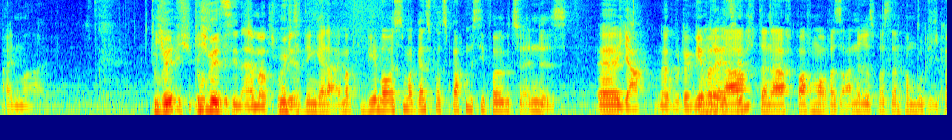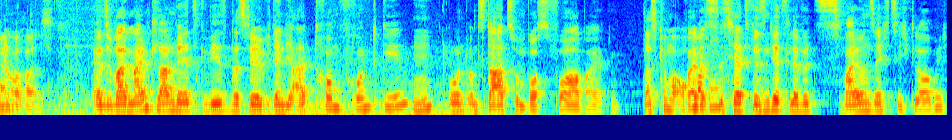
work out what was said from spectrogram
Einmal. Du, Ich- willst, ich- du ich- willst ihn einmal Ich möchte probieren? den gerne einmal probieren. Wollen wir es mal ganz kurz machen, bis die Folge zu Ende ist? Äh, ja, na gut, dann gehen wir Und da jetzt danach, hin. danach machen wir was anderes, was dann vermutlich Genau. einfacher ist. Also, weil mein Plan wäre jetzt gewesen, dass wir wieder in die Albtraumfront gehen und uns da zum Boss vorarbeiten. Das können wir auch Weil machen. das ist jetzt, wir sind jetzt Level 62, glaube ich,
